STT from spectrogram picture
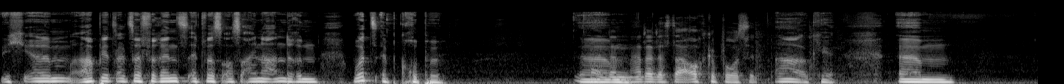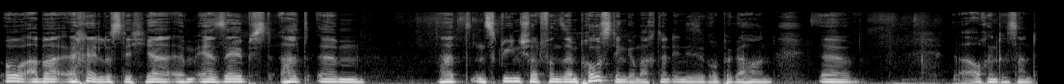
ich ähm, habe jetzt als Referenz etwas aus einer anderen WhatsApp-Gruppe. Und Ähm, dann hat er das da auch gepostet. ah, okay. Ähm, oh, aber äh, lustig, ja. Ähm, er selbst hat, ähm, hat einen Screenshot von seinem Posting gemacht und in diese Gruppe gehauen. Äh, auch interessant.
